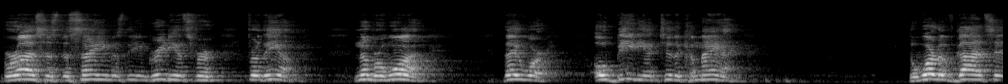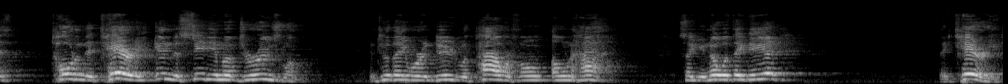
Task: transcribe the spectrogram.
for us is the same as the ingredients for, for them. Number one, they were obedient to the command. The Word of God says, told them to tarry in the city of Jerusalem until they were endued with power from on high. So you know what they did? They tarried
